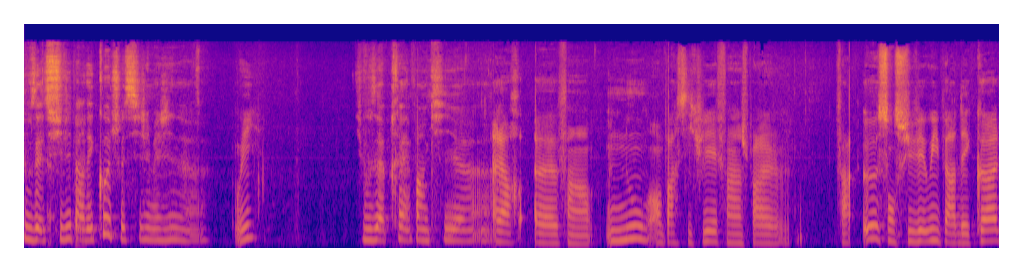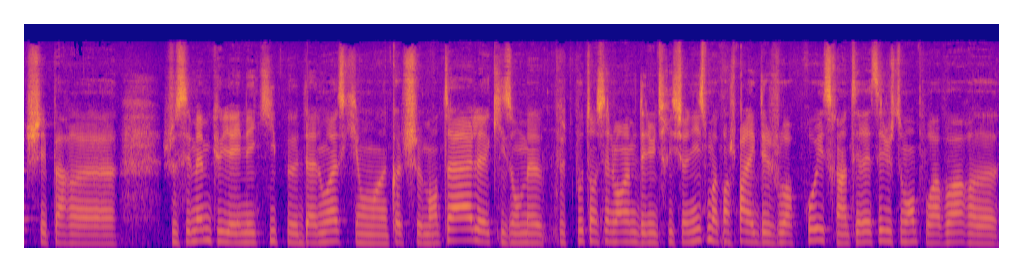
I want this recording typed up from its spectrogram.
Vous êtes suivi par des coachs aussi, j'imagine Oui qui vous apprennent, enfin qui. Alors, enfin, nous en particulier, enfin, je parle Enfin, eux sont suivis, oui, par des coachs et par. Euh, je sais même qu'il y a une équipe danoise qui ont un coach mental, qu'ils ont potentiellement même des nutritionnistes. Moi, quand je parle avec des joueurs pro, ils seraient intéressés justement pour avoir.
